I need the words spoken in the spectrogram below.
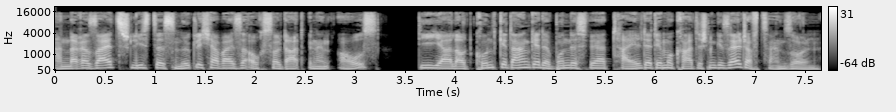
Andererseits schließt es möglicherweise auch Soldatinnen aus, die ja laut Grundgedanke der Bundeswehr Teil der demokratischen Gesellschaft sein sollen,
